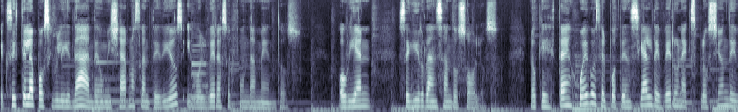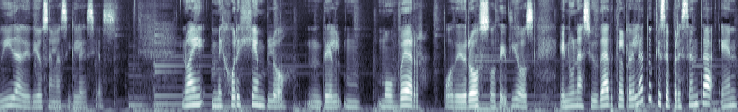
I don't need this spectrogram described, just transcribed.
existe la posibilidad de humillarnos ante Dios y volver a sus fundamentos, o bien seguir danzando solos. Lo que está en juego es el potencial de ver una explosión de vida de Dios en las iglesias. No hay mejor ejemplo del mover de Dios en una ciudad que el relato que se presenta en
